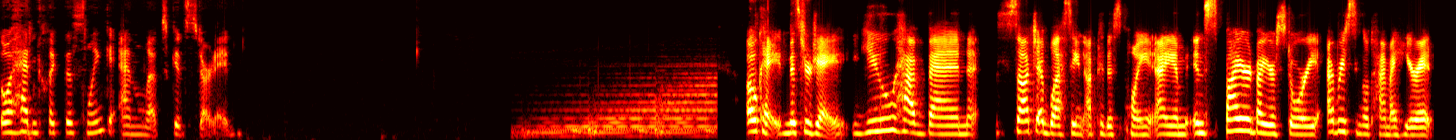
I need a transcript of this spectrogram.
Go ahead and click this link and let's get started. Okay, Mr. Jay, you have been such a blessing up to this point. I am inspired by your story every single time I hear it.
